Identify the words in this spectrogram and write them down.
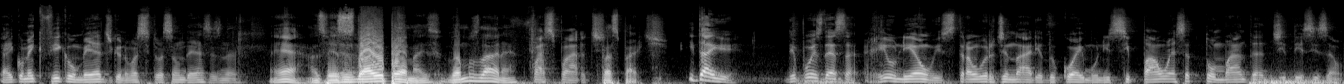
Aí como é que fica o médico numa situação dessas, né? É, às vezes é. dói o pé, mas vamos lá, né? Faz parte. Faz parte. E daí? Depois dessa reunião extraordinária do COI municipal, essa tomada de decisão?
